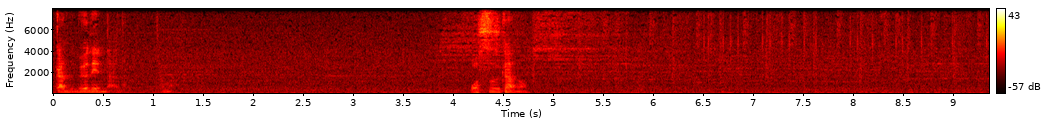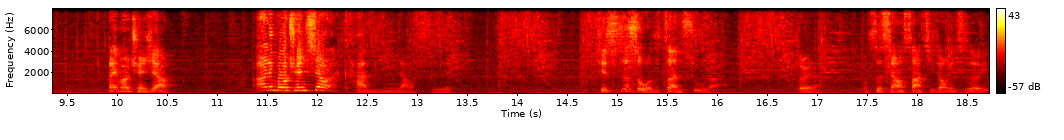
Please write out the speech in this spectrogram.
干怎么有点难了？他妈！我试试看哦。阿里没有全消，阿里没有全消了。看你老师，其实这是我的战术了。对了，我只是想要杀其中一只而已。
